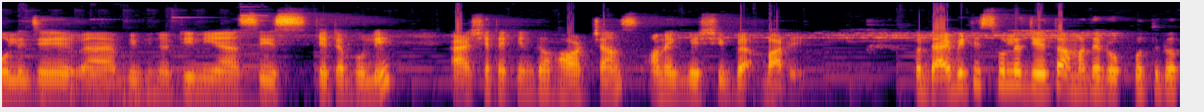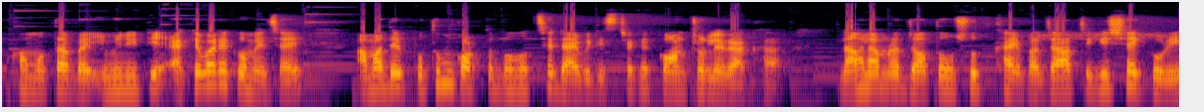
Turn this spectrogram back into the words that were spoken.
বলি যে বিভিন্ন টিনিয়াসিস যেটা বলি সেটা কিন্তু হওয়ার চান্স অনেক বেশি বাড়ে। তো ডায়াবেটিস হলে যেহেতু আমাদের রোগ প্রতিরোধ ক্ষমতা বা ইমিউনিটি একেবারে কমে যায়, আমাদের প্রথম কর্তব্য হচ্ছে ডায়াবেটিসটাকে কন্ট্রোলে রাখা। নাহলে আমরা যত ওষুধ খাই বা যা চিকিৎসাই করি,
